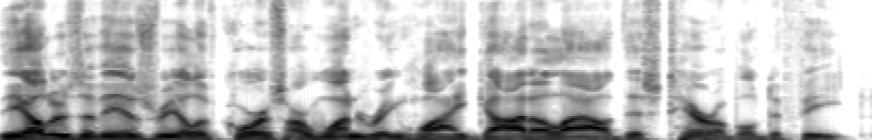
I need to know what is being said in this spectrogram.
The elders of Israel, of course, are wondering why God allowed this terrible defeat.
